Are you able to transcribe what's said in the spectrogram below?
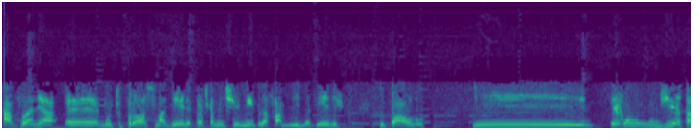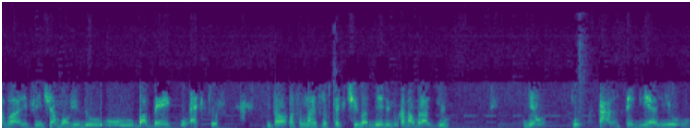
A Vânia é muito próxima dele, é praticamente membro da família dele, do Paulo. E eu um dia estava, enfim, tinha morrido o Babenco, o Hector, e estava passando uma retrospectiva dele no Canal Brasil. E eu, por acaso, peguei ali o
